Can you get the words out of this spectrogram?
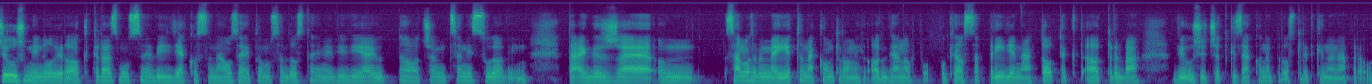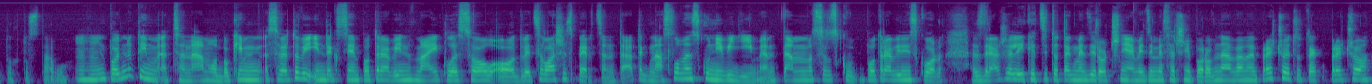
či už minulý rok. Teraz musíme vidieť, ako sa naozaj tomu sa dostaneme, vyvíjajú čo ceny surovín. Takže um, Samozrejme, je to na kontrolných orgánoch. Pokiaľ sa príde na to, tak uh, treba využiť všetky zákonné prostriedky na nápravu tohto stavu. Uh-huh. Poďme tým cenám, lebo kým svetový index cien potravín v maji klesol o 2,6%, tak na Slovensku nevidíme. Tam sa potraviny skôr zdražili, keď si to tak medziročne a medzimesačne porovnávame. Prečo je to tak? Prečo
